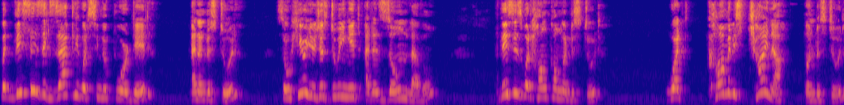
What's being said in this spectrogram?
But this is exactly what Singapore did and understood. So here you're just doing it at a zone level. This is what Hong Kong understood. What communist China understood.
